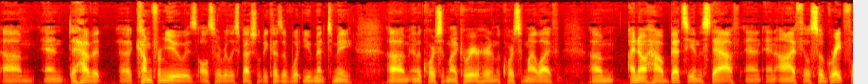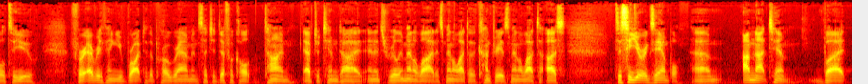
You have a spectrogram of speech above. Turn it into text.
Um, and to have it uh, come from you is also really special because of what you've meant to me um, in the course of my career here, in the course of my life. Um, I know how Betsy and the staff and, and I feel so grateful to you for everything you brought to the program in such a difficult time after Tim died. And it's really meant a lot. It's meant a lot to the country, it's meant a lot to us to see your example. Um, I'm not Tim, but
